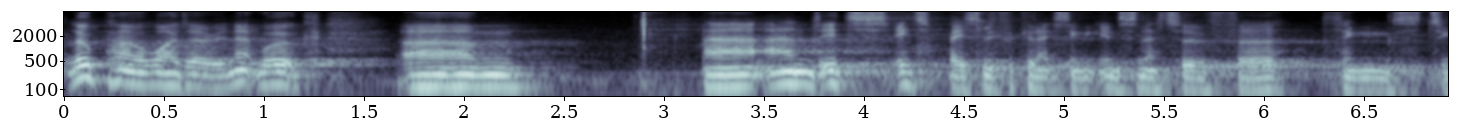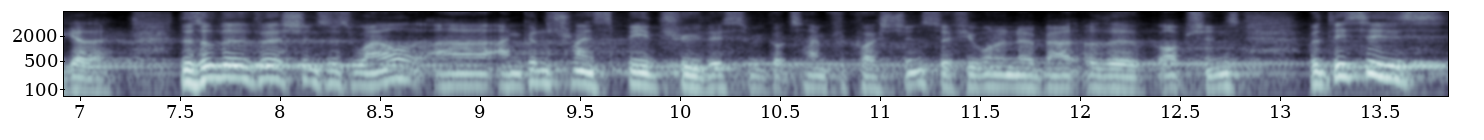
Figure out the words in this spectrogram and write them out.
Low power wide area network. Um, uh, and it's, it's basically for connecting Internet of uh, Things together. There's other versions as well. Uh, I'm going to try and speed through this. We've got time for questions, so if you want to know about other options. But this is,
